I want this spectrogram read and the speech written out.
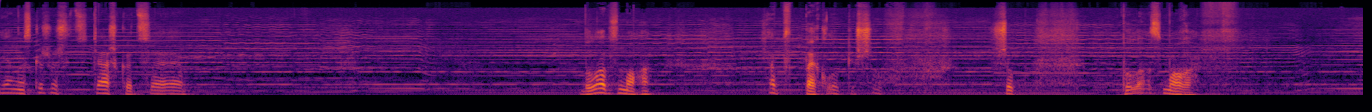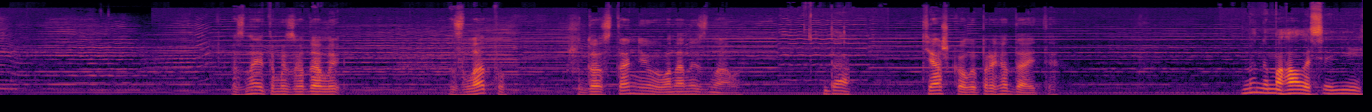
Я не скажу, що це тяжко, це була б змога. Я б в пекло пішов, щоб була змога. Знаєте, ми згадали Злату, що до останнього вона не знала. Да. Тяжко, але пригадайте. Ми намагалися їй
